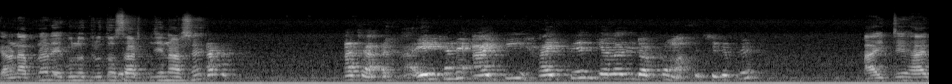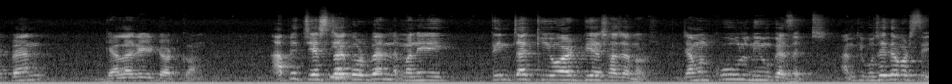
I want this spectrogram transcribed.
কারণ আপনার এগুলো দ্রুত সার্চ ইঞ্জিনে আসে। আচ্ছা এইখানে IT hyphen gallery dot com আছে সেক্ষেত্রে? IT hyphen gallery dot com আপনি চেষ্টা করবেন মানে তিনটা কিওয়ার্ড দিয়ে সাজানোর। যেমন কুল নিউ গ্যাজেট। আমি কি বুঝাইতে পারছি?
